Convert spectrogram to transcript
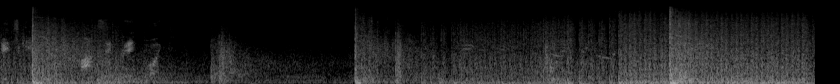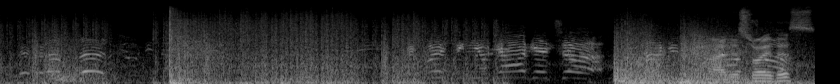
Bitsky, marks at grid point. Lift it up, Bernd. Requesting new target, sir. Target I destroy this. Lift it up, Bernd. silence. Everyone down. Placement destroyed. Mark another one for this?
